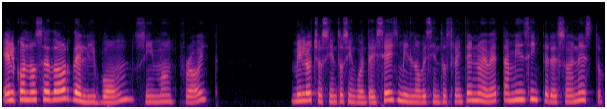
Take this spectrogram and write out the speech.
El conocedor de Libon, Simon Freud, 1856-1939, también se interesó en esto,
